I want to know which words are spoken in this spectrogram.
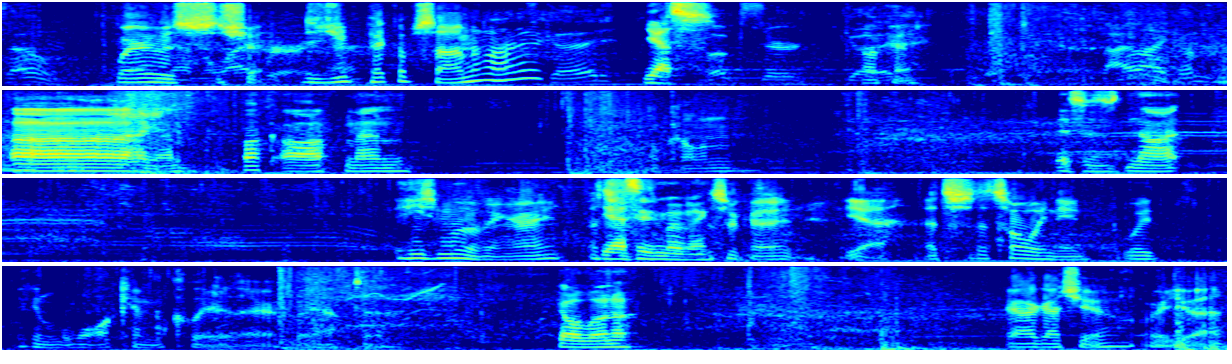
So, Where was? Sh- did you pick up Simon already? good. Yes. Books are good. Okay. I like them. Uh, hang on. Fuck off, man. I'm coming. This is not. He's moving, right? That's, Yes, he's moving. That's okay. Yeah, that's that's all we need. We we can walk him clear there if we have to. Go, Luna. Yeah, I got you. Where are you at? I'm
